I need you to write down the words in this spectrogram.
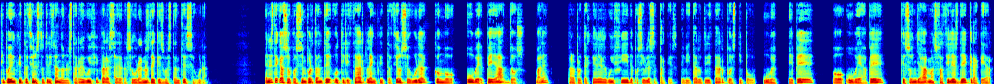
tipo de encriptación está utilizando nuestra red Wi-Fi para asegurarnos de que es bastante segura. En este caso, pues es importante utilizar la encriptación segura como VPA2, ¿vale? Para proteger el Wi-Fi de posibles ataques. Evitar utilizar pues tipo VPP o VAP, que son ya más fáciles de craquear.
